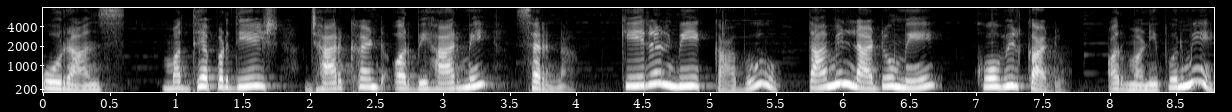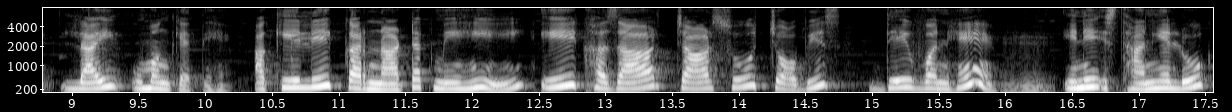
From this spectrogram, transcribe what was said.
ओरांस मध्य प्रदेश झारखंड और बिहार में सरना केरल में काबू तमिलनाडु में कोविल काडू और मणिपुर में लाई उमंग कहते हैं। अकेले कर्नाटक में ही एक हज़ार चार सौ चौबीस देववन हैं। इन्हें स्थानीय लोग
